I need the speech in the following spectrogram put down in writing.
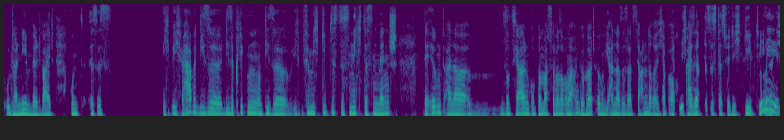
Unternehmen weltweit. Und es ist ich, ich habe diese, diese Klicken und diese, ich, für mich gibt es das nicht, dass ein Mensch, der irgendeiner ähm, sozialen Gruppe, Masse, was auch immer angehört, irgendwie anders ist als der andere. Ich habe auch ich hab nicht keine, gesagt, dass es das für dich gibt. Nee, nee,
